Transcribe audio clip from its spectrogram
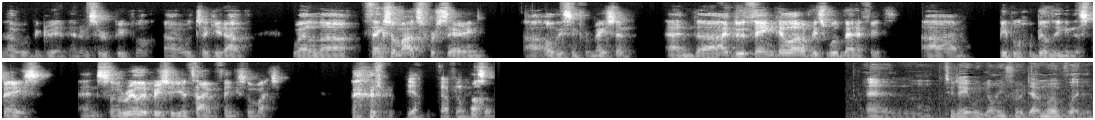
That would be great. And I'm sure people uh, will check it out. Well, uh, thanks so much for sharing uh, all this information. And uh, I do think a lot of this will benefit um, people who are building in the space. And so I really appreciate your time. Thank you so much. yeah, definitely. Awesome. And today we're going for a demo of Linen.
